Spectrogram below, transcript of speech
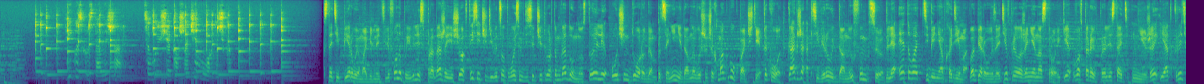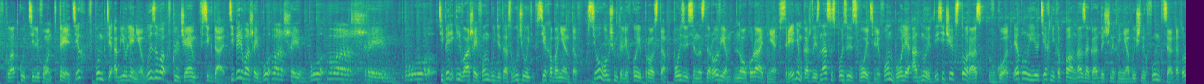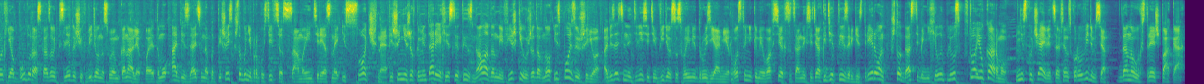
Кстати, первые мобильные телефоны появились в продаже еще в 1984 году, но стоили очень дорого, по цене недавно вышедших MacBook почти. Так вот, как же активировать данную функцию? Для этого тебе необходимо, во-первых, зайти в приложение настройки, во-вторых, пролистать ниже и открыть вкладку телефон. В-третьих, в пункте объявления вызова включаем всегда. Теперь ваш iPhone, ваш iPhone, ваш iPhone. Теперь и ваш iPhone будет озвучивать всех абонентов. Все, в общем-то, легко легко и просто. Пользуйся на здоровье, но аккуратнее. В среднем каждый из нас использует свой телефон более 1100 раз в год. Apple и ее техника полна загадочных и необычных функций, о которых я буду рассказывать в следующих видео на своем канале, поэтому обязательно подпишись, чтобы не пропустить все самое интересное и сочное. Пиши ниже в комментариях, если ты знал о данной фишке и уже давно используешь ее. Обязательно делись этим видео со своими друзьями и родственниками во всех социальных сетях, где ты зарегистрирован, что даст тебе нехилый плюс в твою карму. Не скучай, ведь совсем скоро увидимся. До новых встреч, пока!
